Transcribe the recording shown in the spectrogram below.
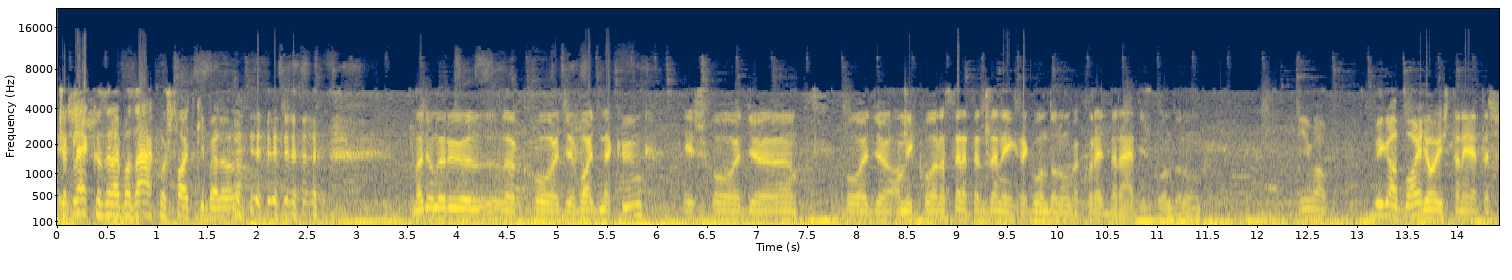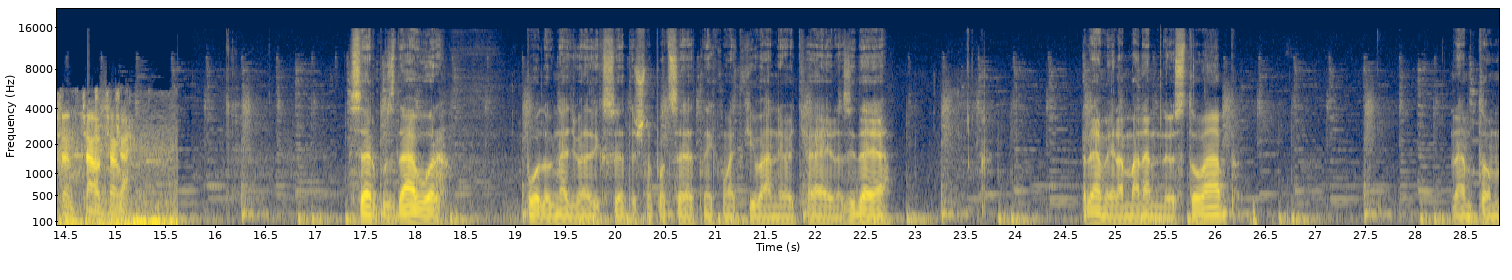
Csak És- legközelebb az Ákost hagyd ki belőle. Nagyon örülök, hogy vagy nekünk, és hogy, hogy amikor a szeretett zenékre gondolunk, akkor egyben rád is gondolunk. Így van. Big up, boy! Jó Isten éltessen! Ciao, ciao. Ciao. Szerbusz Dávor, boldog 40. születésnapot szeretnék majd kívánni, hogyha eljön az ideje. Remélem már nem nősz tovább. Nem tudom,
